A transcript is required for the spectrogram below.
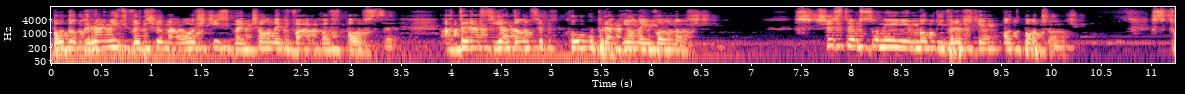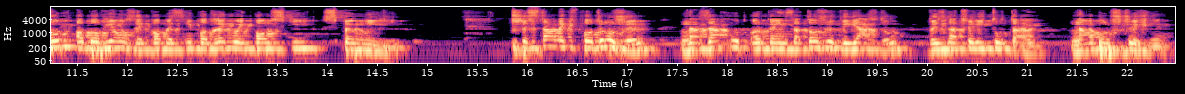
bo do granic wytrzymałości zmęczonych walką w Polsce, a teraz jadących ku upragnionej wolności. Z czystym sumieniem mogli wreszcie odpocząć. Swój obowiązek wobec niepodległej Polski spełnili. Przystanek w podróży na zachód organizatorzy wyjazdu wyznaczyli tutaj, na Opolszczyźnie.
